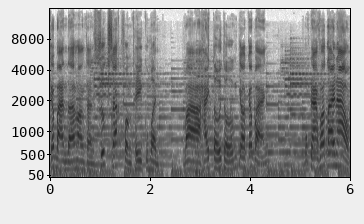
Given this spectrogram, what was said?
các bạn đã hoàn thành xuất sắc phần thi của mình. Và hãy tự thưởng cho các bạn. Một tràng pháo tay nào.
